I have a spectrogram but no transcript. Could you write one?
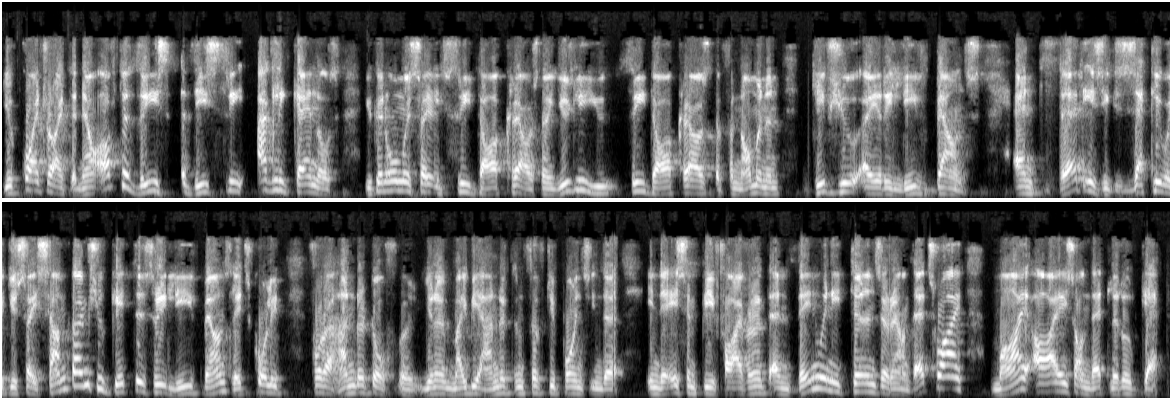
you're quite right. Now, after these these three ugly candles, you can almost say it's three dark crowds. Now, usually you three dark crowds, the phenomenon gives you a relief bounce. And that is exactly what you say. Sometimes you get this relief bounce, let's call it for a hundred or, you know, maybe 150 points in the, in the S&P 500. And then when it turns around, that's why my eyes on that little gap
